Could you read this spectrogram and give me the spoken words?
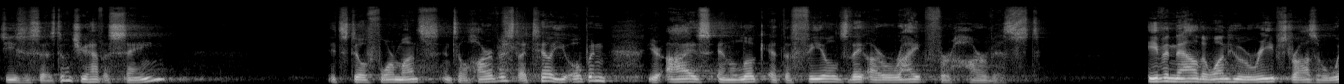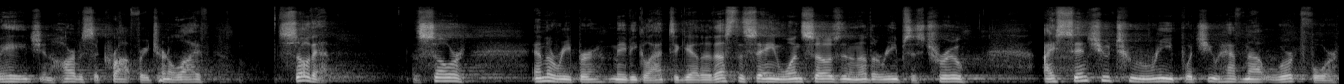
Jesus says, Don't you have a saying? It's still four months until harvest. I tell you, open your eyes and look at the fields. They are ripe for harvest. Even now, the one who reaps draws a wage and harvests a crop for eternal life, so that the sower and the reaper may be glad together. Thus, the saying, one sows and another reaps, is true. I sent you to reap what you have not worked for.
